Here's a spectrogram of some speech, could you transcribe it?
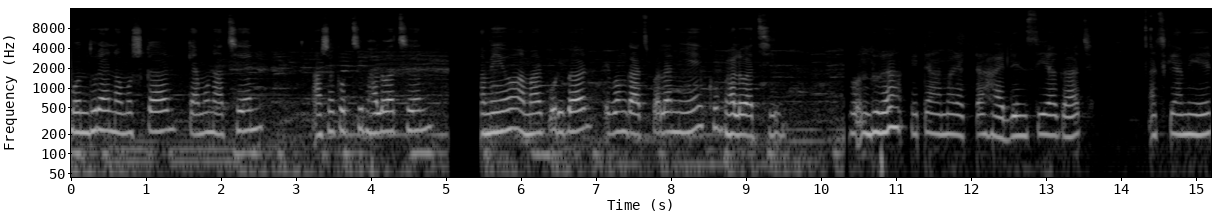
বন্ধুরা, নমস্কার। কেমন আছেন? আশা করছি ভালো আছেন। আমিও, আমার পরিবার এবং গাছপালা নিয়ে খুব ভালো আছি। বন্ধুরা, এটা আমার একটা হাইড্রেনসিয়া গাছ। আজকে আমি এর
